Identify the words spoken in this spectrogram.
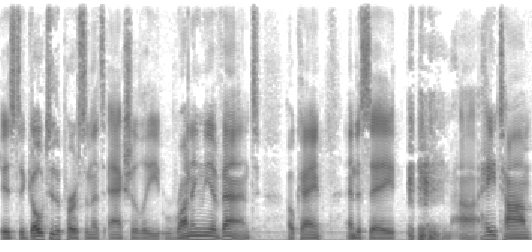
is to go to the person that's actually running the event. Okay, and to say, uh, "Hey, Tom."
